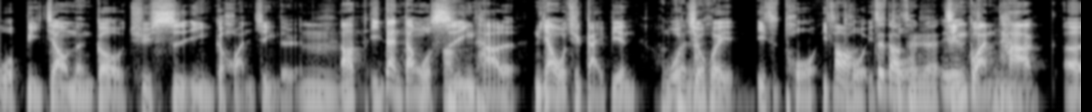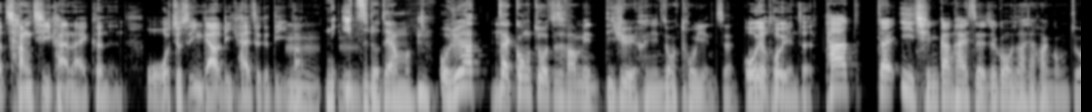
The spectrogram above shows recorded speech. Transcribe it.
我比较能够去适应一个环境的人。嗯，然后一旦当我适应他了，你要我去改变，我就会一直拖，一直拖，一直拖。这倒承认，尽管他。呃，长期看来，可能我就是应该要离开这个地方。嗯、你一直都这样吗？我觉得他在工作这方面的确很严重的拖延症。我有拖延症。他在疫情刚开始就跟我说他想换工作，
